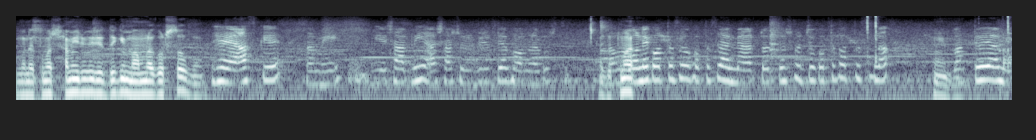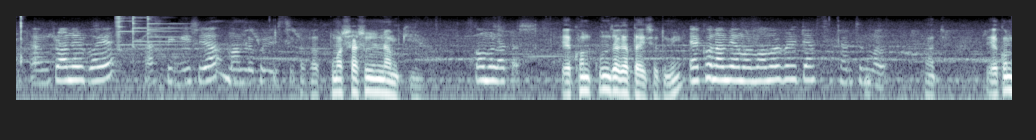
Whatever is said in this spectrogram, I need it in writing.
মানে তোমার স্বামীর বিরুদ্ধে কি মামলা করছ? হ্যাঁ আজকে আমি গিয়ে স্বামী আর শাশুড়ির বিরুদ্ধে মামলা করছি। আচ্ছা, অনেক অত্যাচার করতেছে আমি আর তো সহ্য করতে পারতেছি না। বাধ্য হয়ে আমি আমি প্রাণের ভয়ে আজকে গিয়ে মামলা করেছি তোমার শাশুড়ির নাম কি? কমলা দাস। এখন কোন জায়গাতে আইছো তুমি? এখন আমি আমার মামার বাড়িতে আছি কাঞ্চনমালা। আচ্ছা। এখন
